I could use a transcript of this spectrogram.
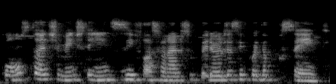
constantemente tem índices inflacionários superiores a 50%.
